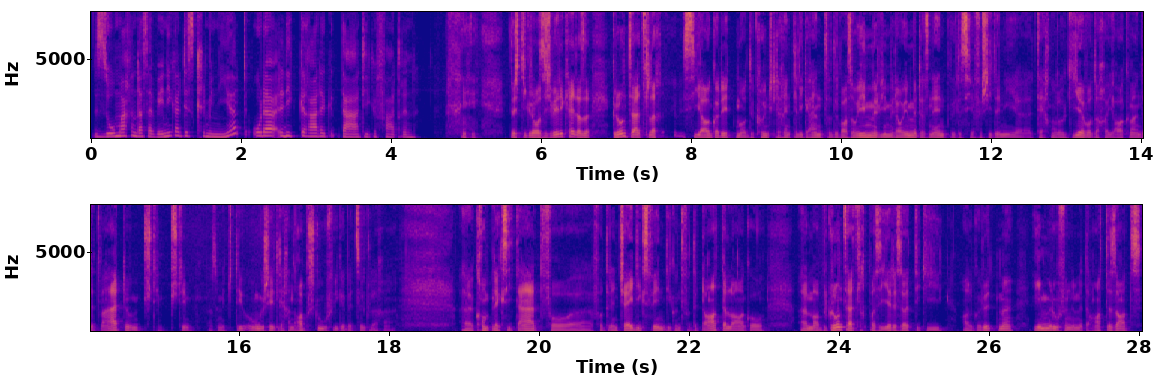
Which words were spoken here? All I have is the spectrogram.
so machen, dass er weniger diskriminiert oder liegt gerade da die Gefahr drin? das ist die große Schwierigkeit. Also grundsätzlich sind Algorithmen oder künstliche Intelligenz oder was auch immer, wie man auch immer das nennt, weil das sind ja verschiedene äh, Technologien, die da angewendet werden bestimmt, also mit unterschiedlichen Abstufungen bezüglich äh, Komplexität von, äh, von der Entscheidungsfindung und von der Datenlage. Ähm, aber grundsätzlich basieren solche Algorithmen immer auf einem Datensatz,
